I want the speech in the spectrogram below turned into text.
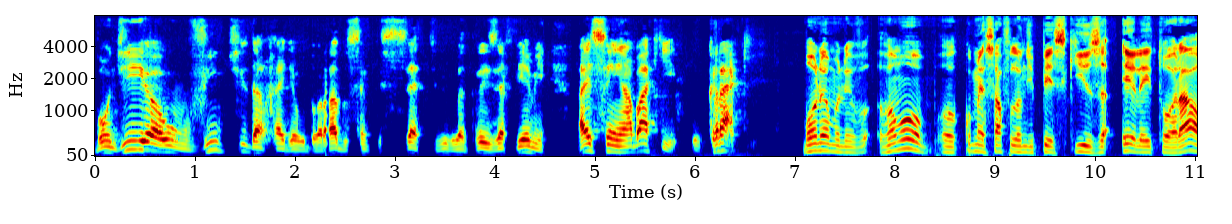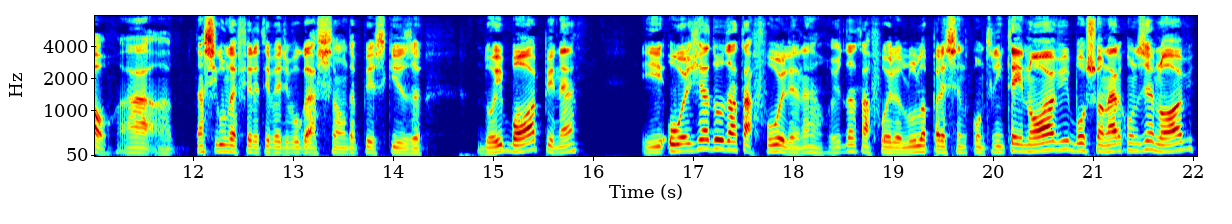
Bom dia, ouvinte da Rádio Eldorado 107,3 FM. Aí sem abaque, o craque. Bom, Neumann, vamos começar falando de pesquisa eleitoral. A, a, na segunda-feira teve a divulgação da pesquisa do Ibope, né? E hoje é do Datafolha, né? Hoje é do Datafolha, Lula aparecendo com 39, Bolsonaro com 19.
